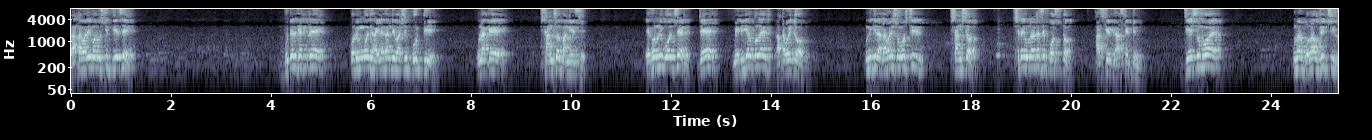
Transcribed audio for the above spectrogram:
রাতাবাড়ির মানুষ কি দিয়েছে? ভোটের ক্ষেত্রে করিমগঞ্জ হাইলাকান্দিবাসী ভোট দিয়ে উনাকে সাংসদ বানিয়েছে। এখন উনি বলছেন যে মেডিকেল কলেজ রাতাবাড়িতে হবে। উনি কি রাতাবাড়ি সমষ্টির সাংসদ? সেটাই ওনার কাছে প্রশ্ন আজকের আজকের দিনে। যে সময় ওনার বলা উচিত ছিল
